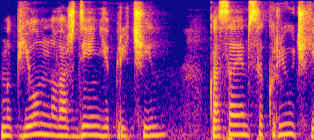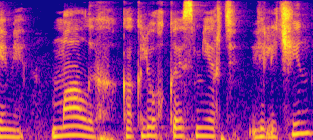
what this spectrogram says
Мы пьем наважденье причин — Касаемся крючьями малых, как легкая смерть, величин,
